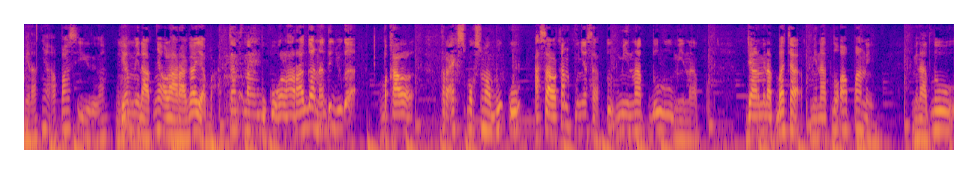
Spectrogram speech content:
minatnya apa sih gitu kan? Dia minatnya olahraga ya baca tentang buku olahraga nanti juga bakal terekspos sama buku asalkan punya satu minat dulu minat. Jangan minat baca minat lu apa nih? Minat lu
